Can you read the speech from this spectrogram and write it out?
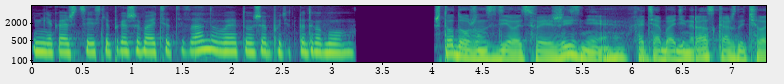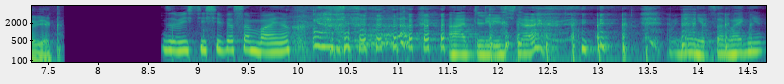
И мне кажется, если проживать это заново, это уже будет по-другому. Что должен сделать в своей жизни хотя бы один раз каждый человек? Завести себе собаку. Отлично. У меня нет собаки.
